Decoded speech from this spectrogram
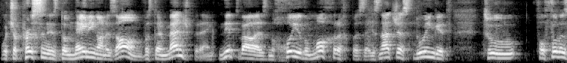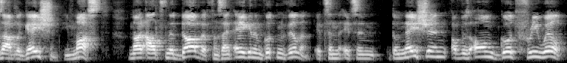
which a person is donating on his own, was der Mensch bringt, mechuyev und He's not just doing it to fulfill his obligation. He must. Not als nedave von seinem eigenen guten Willen. It's an, it's a donation of his own good free will.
